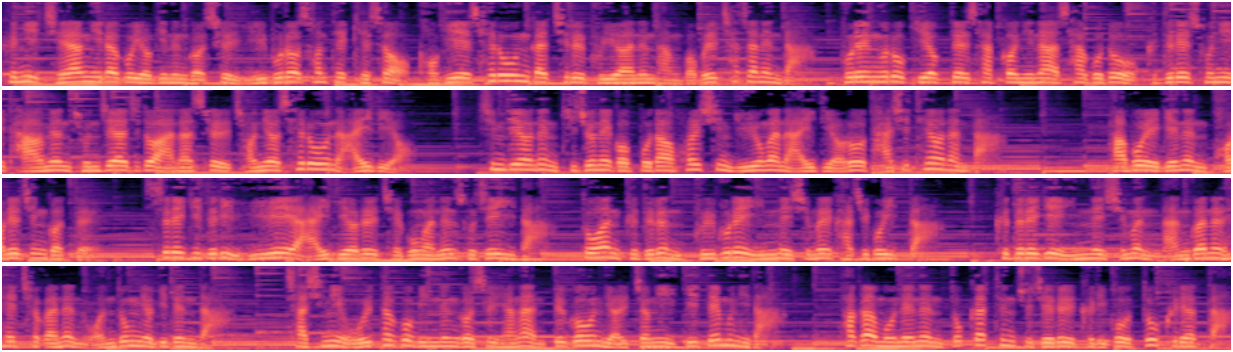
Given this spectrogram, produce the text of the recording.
그니 재앙이라고 여기는 것을 일부러 선택해서 거기에 새로운 가치를 부여하는 방법을 찾아낸다. 불행으로 기억될 사건이나 사고도 그들의 손이 닿으면 존재하지도 않았을 전혀 새로운 아이디어. 심지어는 기존의 것보다 훨씬 유용한 아이디어로 다시 태어난다. 바보에게는 버려진 것들, 쓰레기들이 위의 아이디어를 제공하는 소재이다. 또한 그들은 불굴의 인내심을 가지고 있다. 그들에게 인내심은 난관을 헤쳐가는 원동력이 된다. 자신이 옳다고 믿는 것을 향한 뜨거운 열정이 있기 때문이다. 화가 모네는 똑같은 주제를 그리고 또 그렸다.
